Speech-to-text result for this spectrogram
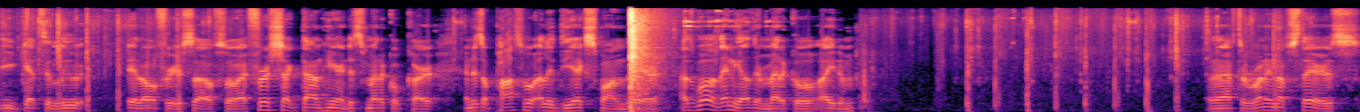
you get to loot it all for yourself. So I first check down here in this medical cart, and there's a possible LEDX spawn there, as well as any other medical item. And then after running upstairs,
